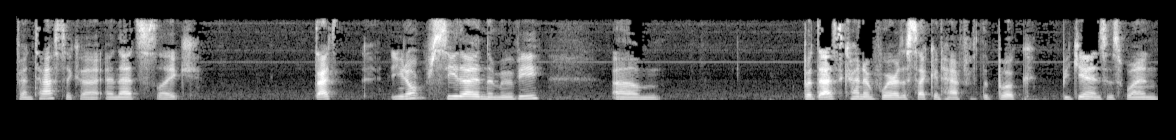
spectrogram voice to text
Fantastica, and that's like that. You don't see that in the movie, um, but that's kind of where the second half of the book begins. Is when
